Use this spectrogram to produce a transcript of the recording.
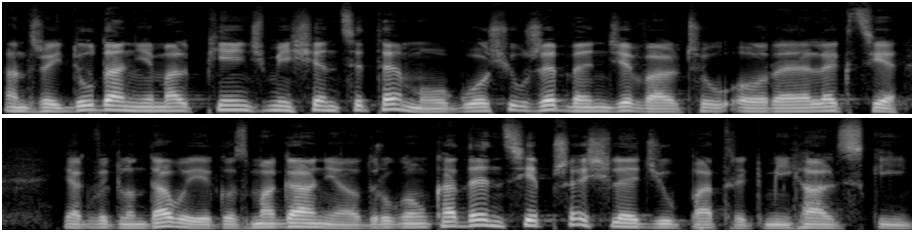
Andrzej Duda niemal pięć miesięcy temu ogłosił, że będzie walczył o reelekcję. Jak wyglądały jego zmagania o drugą kadencję, prześledził Patryk Michalski.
